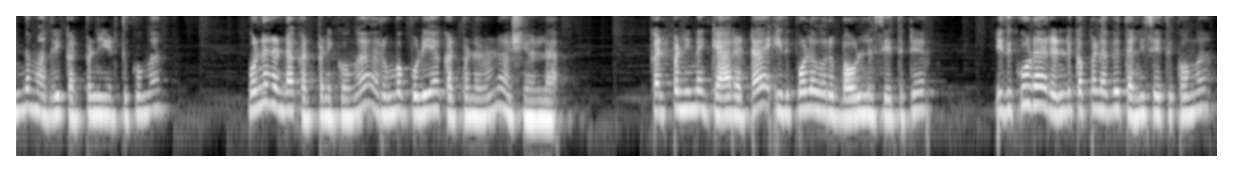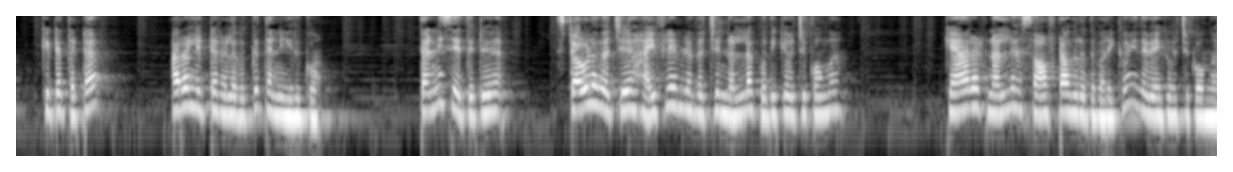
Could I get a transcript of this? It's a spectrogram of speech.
இந்த மாதிரி கட் பண்ணி எடுத்துக்கோங்க. ஒன்று ரெண்டாக கட் பண்ணிக்கோங்க. ரொம்ப பொடியாக கட் பண்ணணும்னு அவசியம் இல்லை. கட் பண்ணின கேரட்டை இது போல் ஒரு பவுலில் சேர்த்துட்டு இது கூட ரெண்டு கப் அளவு தண்ணி சேர்த்துக்கோங்க. கிட்டத்தட்ட அரை லிட்டர் அளவுக்கு தண்ணி இருக்கும். தண்ணி சேர்த்துட்டு ஸ்டவ்வில் வச்சு ஹை ஃப்ளேமில் வச்சு நல்லா கொதிக்க வச்சுக்கோங்க. கேரட் நல்லா சாஃப்டாகிறது வரைக்கும் இதை வேக வச்சுக்கோங்க.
